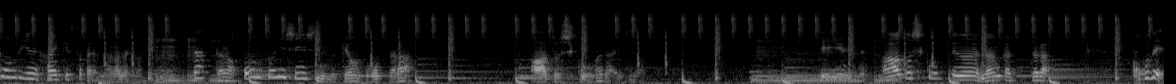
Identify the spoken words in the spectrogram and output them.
本的な解決とかにはならないわけ。よ、うんだったら本当に真摯に向き合おうと思ったらアート思考が大事だ。うんっていうね、うん。アート思考っていうのは何かって言ったらここで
